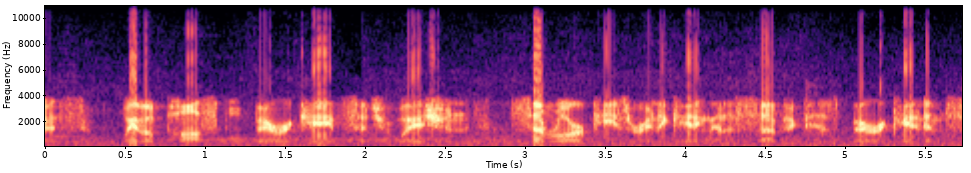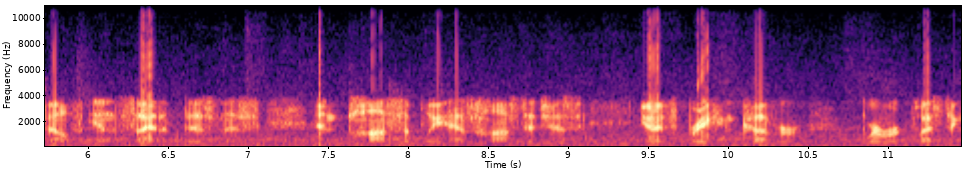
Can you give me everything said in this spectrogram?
Units. We have a possible barricade situation. Several RPs are indicating that a subject has barricaded himself inside a business and possibly has hostages. Units breaking cover. We're requesting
